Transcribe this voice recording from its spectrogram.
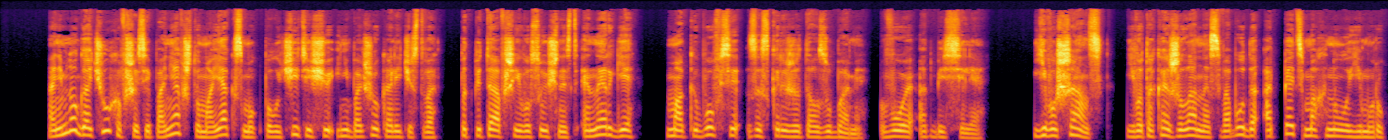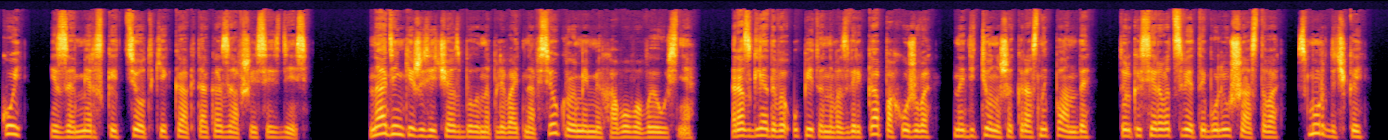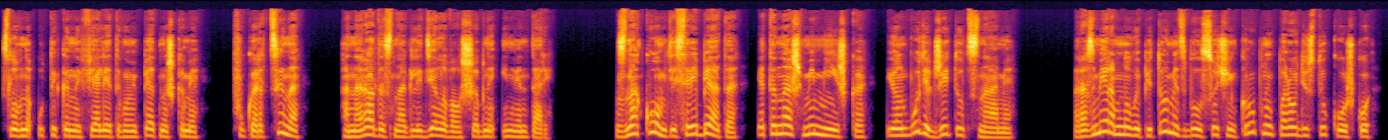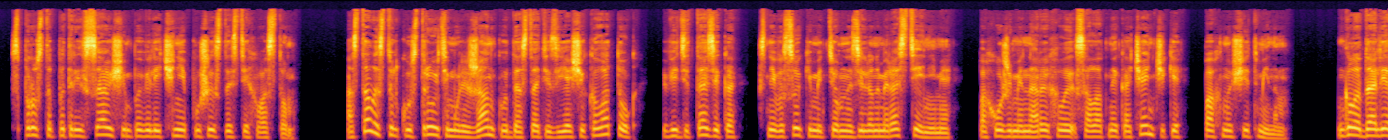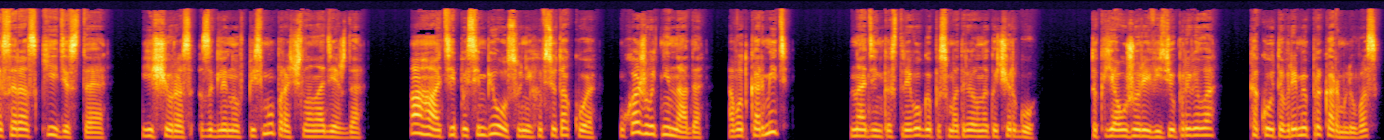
А немного очухавшись и поняв, что маяк смог получить еще и небольшое количество подпитавшей его сущность энергии, маг и вовсе заскрежетал зубами, воя от бессилия. Его шанс, его такая желанная свобода опять махнула ему рукой из-за мерзкой тетки, как-то оказавшейся здесь. Наденьке же сейчас было наплевать на все, кроме мехового выусня, разглядывая упитанного зверька, похожего на детеныша красной панды, только серого цвета и более ушастого, с мордочкой, словно утыканной фиолетовыми пятнышками, фукарцина, она радостно оглядела волшебный инвентарь. «Знакомьтесь, ребята, это наш мимишка, и он будет жить тут с нами». Размером новый питомец был с очень крупную породистую кошку с просто потрясающим по величине пушистости хвостом. Осталось только устроить ему лежанку и достать из ящика лоток, в виде тазика с невысокими темно-зелеными растениями, похожими на рыхлые салатные качанчики, пахнущие тмином. Гладолеса раскидистая. Еще раз заглянув в письмо, прочла Надежда. Ага, типа симбиоз у них и все такое. Ухаживать не надо. А вот кормить... Наденька с тревогой посмотрела на кочергу. Так я уже ревизию провела. Какое-то время прокормлю вас.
